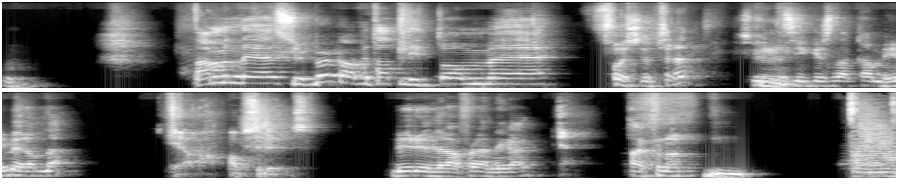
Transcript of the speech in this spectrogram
Nei, men Det er supert. Da har vi tatt litt om eh, forkjøpsrett. Så vi Mm. sikkert snakka mye mer om det. Ja, absolutt. Vi runder av for denne gang. Takk for nå. Mm.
